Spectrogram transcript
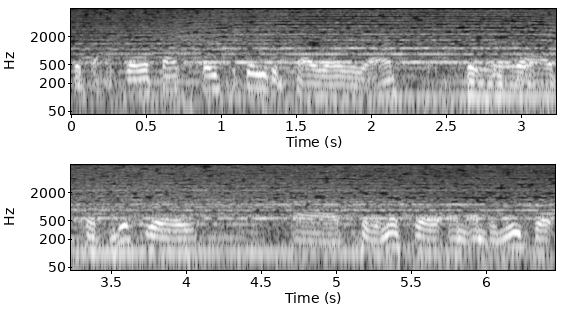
the backflow effect basically to tell where we are. So we fly this way uh, to the missile, and underneath it,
